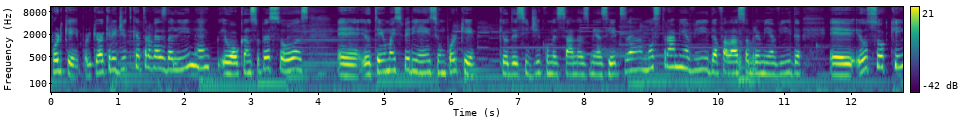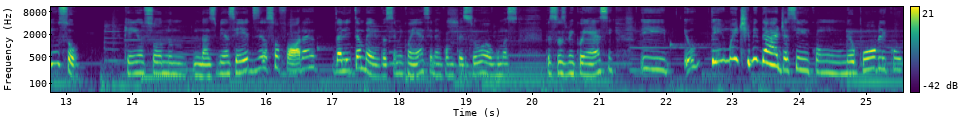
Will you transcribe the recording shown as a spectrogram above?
Por quê? Porque eu acredito que através dali, né, eu alcanço pessoas, é, eu tenho uma experiência, um porquê que eu decidi começar nas minhas redes a mostrar a minha vida, a falar sobre a minha vida. É, eu sou quem eu sou. Quem eu sou no- nas minhas redes, eu sou fora dali também. Você me conhece, né, como pessoa, algumas pessoas me conhecem. E eu tenho uma intimidade, assim, com o meu público,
